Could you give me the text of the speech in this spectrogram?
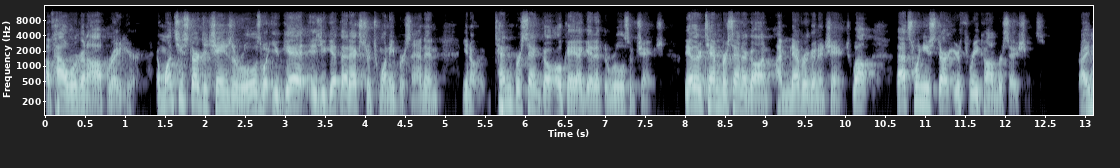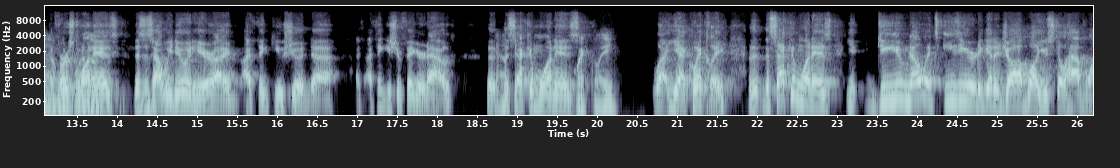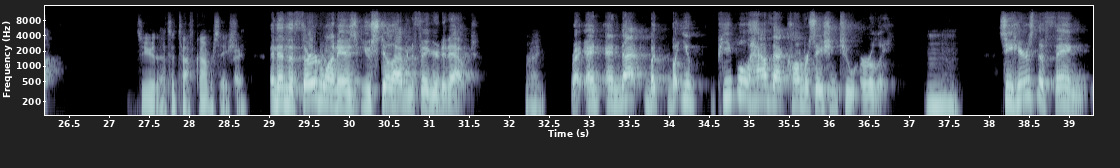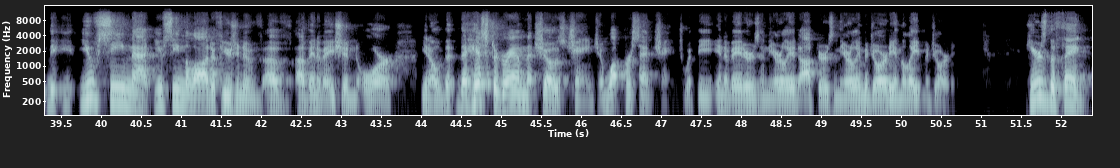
of how we're going to operate here. And once you start to change the rules, what you get is you get that extra 20%. And you know, 10% go, okay, I get it, the rules have changed. The other 10% are going, I'm never going to change. Well, that's when you start your three conversations, right? Yeah, the 1st one is, this is how we do it here. I, I think you should, uh, I, I think you should figure it out. The, yeah. the second one is quickly. Well, yeah, quickly. The, the second one is, you, do you know it's easier to get a job while you still have one? So that's a tough conversation. Right. And then the third one is you still haven't figured it out. Right. Right. And and that, but but you people have that conversation too early. Mm. See, here's the thing: you've seen that. You've seen the law of diffusion of of, of innovation, or you know the, the histogram that shows change and what percent change with the innovators and the early adopters and the early majority and the late majority. Here's the thing:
